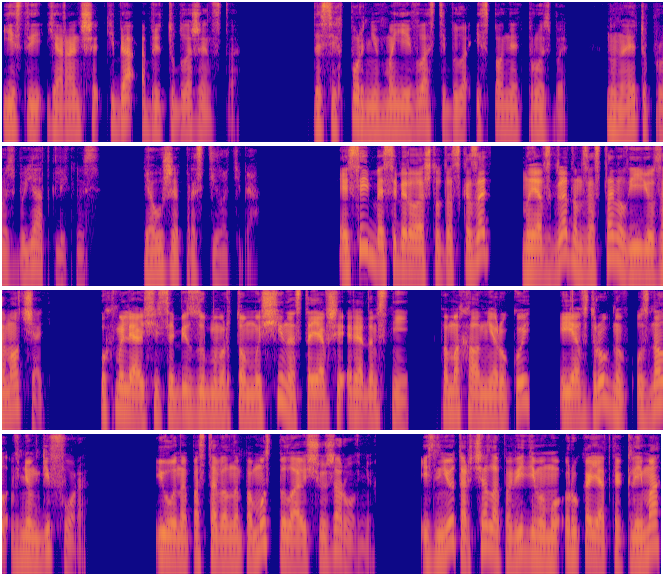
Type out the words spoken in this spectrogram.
если я раньше тебя обрету блаженство. До сих пор не в моей власти было исполнять просьбы, но на эту просьбу я откликнусь. Я уже простила тебя». Эсейбе собиралась что-то сказать, но я взглядом заставил ее замолчать. Ухмыляющийся беззубым ртом мужчина, стоявший рядом с ней, помахал мне рукой, и я, вздрогнув, узнал в нем Гефора. Иона поставил на помост пылающую жаровню. Из нее торчала, по-видимому, рукоятка клейма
